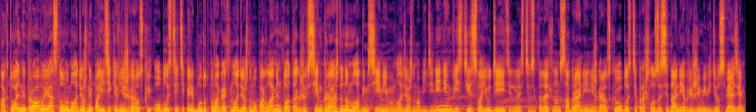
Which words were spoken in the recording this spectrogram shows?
Актуальные правовые основы молодежной политики в Нижегородской области теперь будут помогать молодежному парламенту, а также всем гражданам, молодым семьям и молодежным объединениям вести свою деятельность. В законодательном собрании Нижегородской области прошло заседание в режиме видеосвязи,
